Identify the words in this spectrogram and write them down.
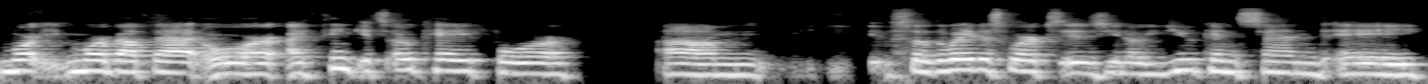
more more about that, or I think it's okay for. Um, so the way this works is, you know, you can send a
